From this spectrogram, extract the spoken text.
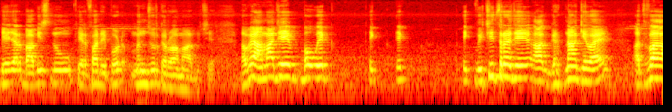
બે હજાર બાવીસનું ફેરફાર રિપોર્ટ મંજૂર કરવામાં આવ્યું છે. હવે આમાં જે બહુ એક એક એક એક વિચિત્ર જે આ ઘટના કહેવાય અથવા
